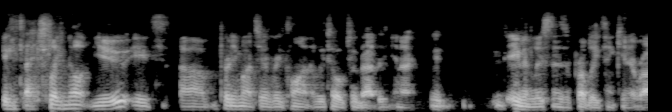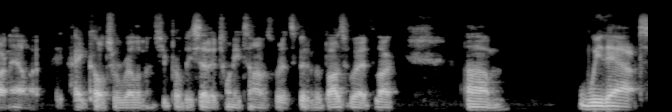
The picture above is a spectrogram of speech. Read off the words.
it's actually not new. It's um, pretty much every client that we talk to about. You know, even listeners are probably thinking it right now. Like, hey, cultural relevance. You probably said it twenty times, but it's a bit of a buzzword. Like, um, without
